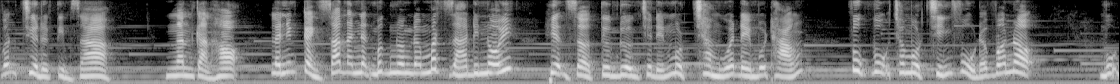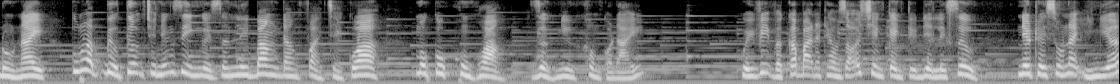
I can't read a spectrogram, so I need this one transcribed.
vẫn chưa được tìm ra. Ngăn cản họ là những cảnh sát đã nhận mức lương đã mất giá đến nỗi hiện giờ tương đương chưa đến 100 USD mỗi tháng, phục vụ cho một chính phủ đã vỡ nợ. Vụ nổ này cũng là biểu tượng cho những gì người dân Liban đang phải trải qua, một cuộc khủng hoảng dường như không có đáy. Quý vị và các bạn đã theo dõi trên kênh Từ điển lịch sử. Nếu thấy số này ý nghĩa,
